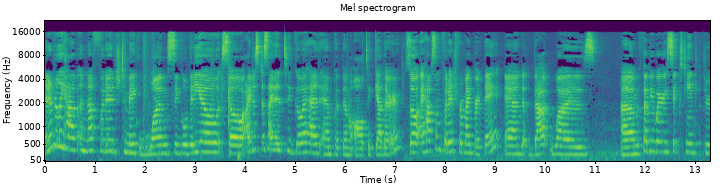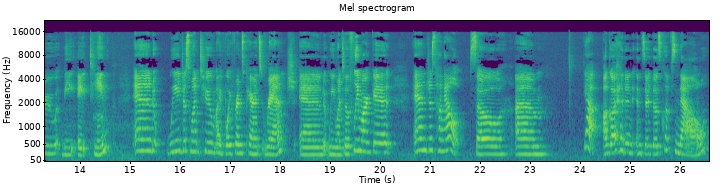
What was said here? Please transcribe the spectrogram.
I didn't really have enough footage to make one single video, so I just decided to go ahead and put them all together. So I have some footage from my birthday, and that was um, February 16th through the 18th. And we just went to my boyfriend's parents' ranch and we went to the flea market and just hung out. So, um, yeah, I'll go ahead and insert those clips now.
